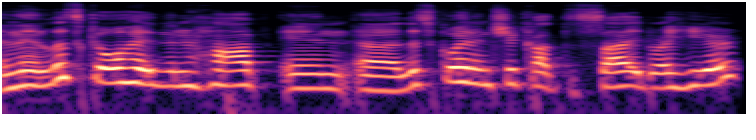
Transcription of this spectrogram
And then let's go ahead and hop in. Uh, let's go ahead and check out the side right here.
